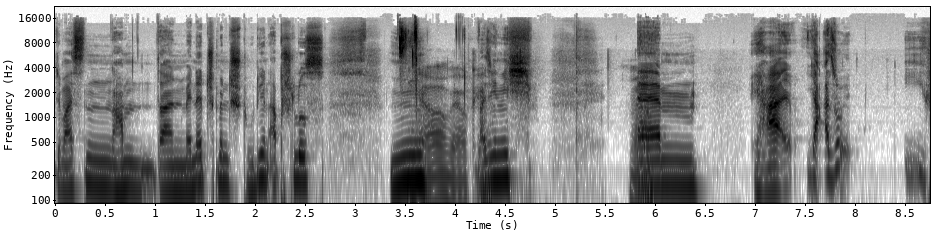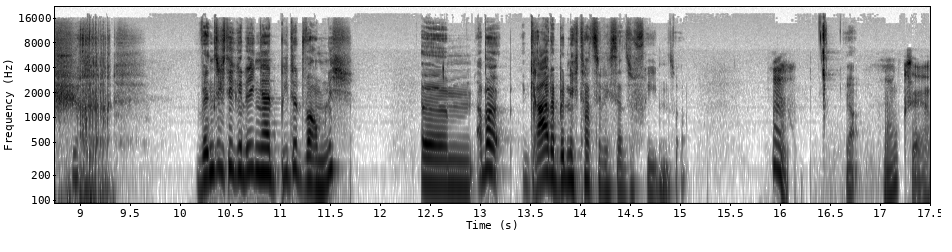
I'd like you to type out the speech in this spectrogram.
die meisten haben da einen Management-Studienabschluss. Hm, Ja, ja, okay. Weiß ich nicht. Ja. Ähm, ja, ja, also wenn sich die Gelegenheit bietet, warum nicht? Ähm, aber gerade bin ich tatsächlich sehr zufrieden. So. Okay.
